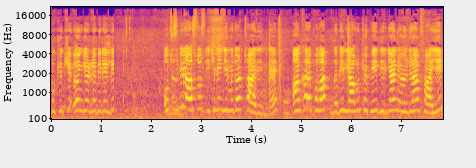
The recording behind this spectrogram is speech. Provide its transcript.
hukuki öngörülebilirlik 31 Ağustos 2024 tarihinde Ankara Polatlı'da bir yavru köpeği dirgenle öldüren fail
